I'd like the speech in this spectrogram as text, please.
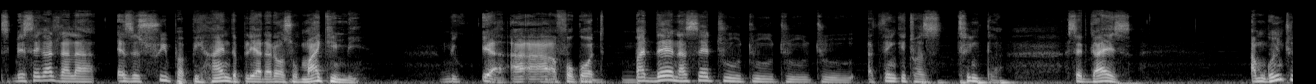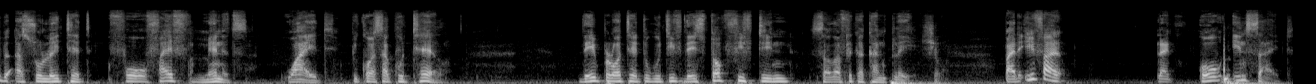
besekadlala as a sweeper behind the player that was marking me. Mm-hmm. Be- Yeah, I, I, I forgot. Mm-hmm. Mm-hmm. But then I said to to to to I think it was Tinkler. I said, guys, I'm going to be isolated for five minutes wide because I could tell they plotted to if they stop 15, South Africa can play. Sure. But if I like go inside,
